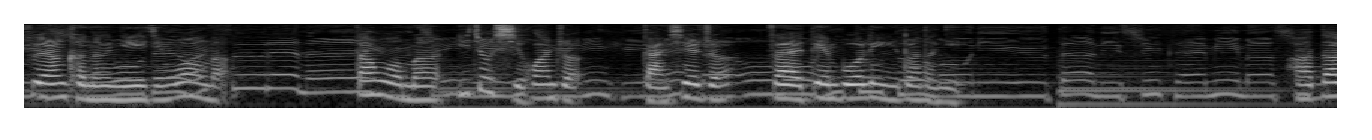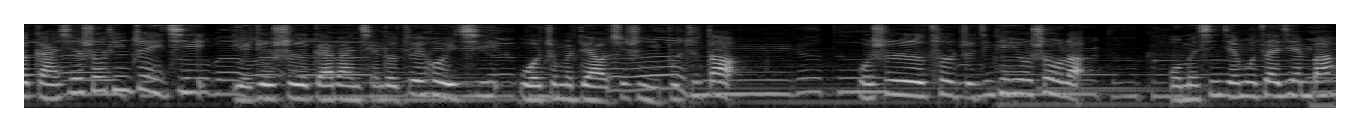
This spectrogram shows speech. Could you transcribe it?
虽然可能你已经忘了，但我们依旧喜欢着，感谢着在电波另一端的你。好的，感谢收听这一期，也就是改版前的最后一期。我这么屌，其实你不知道。我是厕纸，今天又瘦了。我们新节目再见吧，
